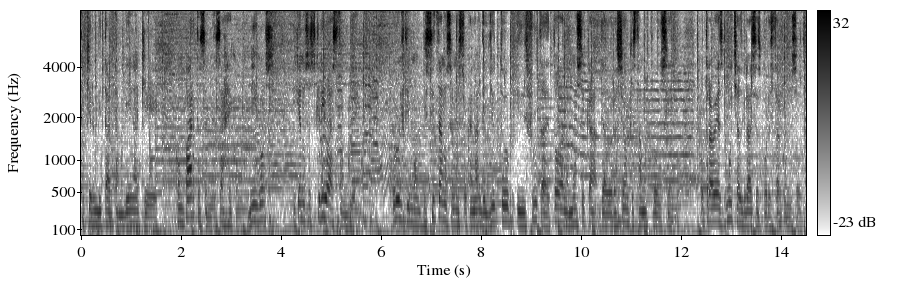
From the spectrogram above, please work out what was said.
Te quiero invitar también a que compartas el mensaje con amigos y que nos escribas también. Por último, visítanos en nuestro canal de YouTube y disfruta de toda la música de adoración que estamos produciendo. Otra vez, muchas gracias por estar con nosotros.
